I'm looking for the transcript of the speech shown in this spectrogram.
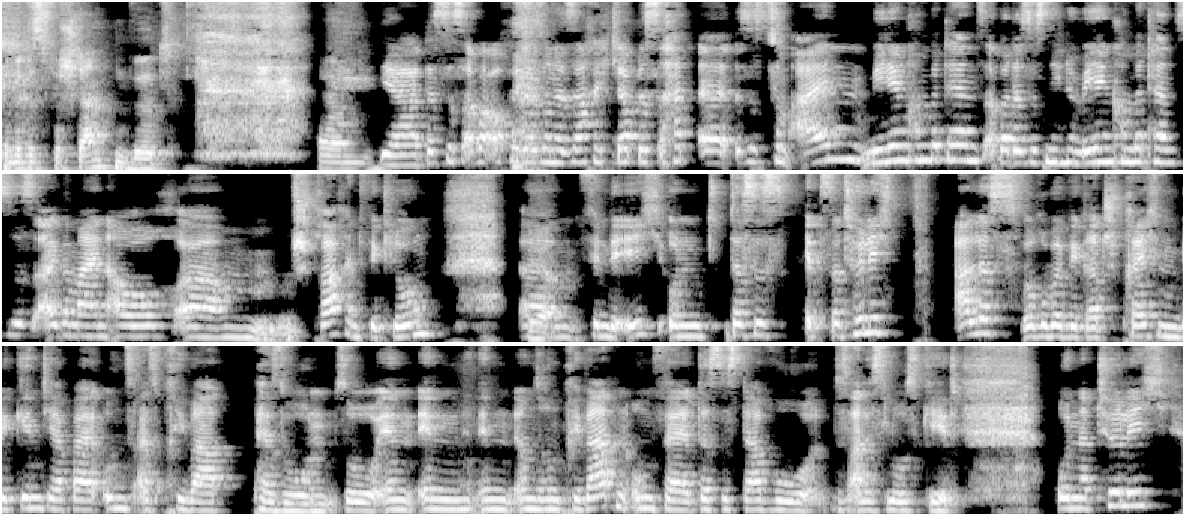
damit es verstanden wird. Ähm, ja, das ist aber auch wieder so eine Sache. Ich glaube, das hat, äh, es ist zum einen Medienkompetenz, aber das ist nicht nur Medienkompetenz, es ist allgemein auch ähm, Sprachentwicklung, ähm, ja. finde ich. Und das ist jetzt natürlich alles, worüber wir gerade sprechen, beginnt ja bei uns als Privatperson, so in, in, in unserem privaten Umfeld, das ist da, wo das alles losgeht. Und natürlich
